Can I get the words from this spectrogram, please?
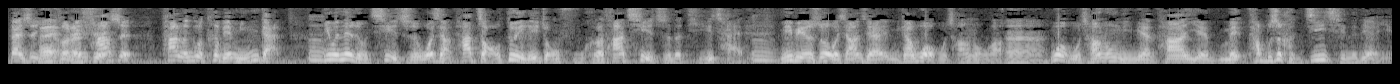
但是哎可能他是。他能够特别敏感，嗯因为那种气质，我想他找对了一种符合他气质的题材。嗯你比如说，我想起来，你看《卧虎藏龙》啊，嗯卧虎藏龙》里面他也没，他不是很激情的电影。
